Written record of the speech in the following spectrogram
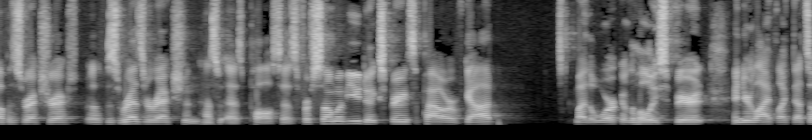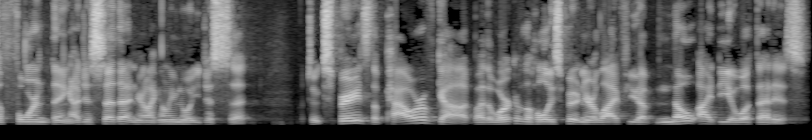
of his, resurrection, of his resurrection, as, as Paul says? For some of you to experience the power of God by the work of the Holy Spirit in your life, like that's a foreign thing. I just said that, and you're like, I don't even know what you just said. But to experience the power of God by the work of the Holy Spirit in your life, you have no idea what that is.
